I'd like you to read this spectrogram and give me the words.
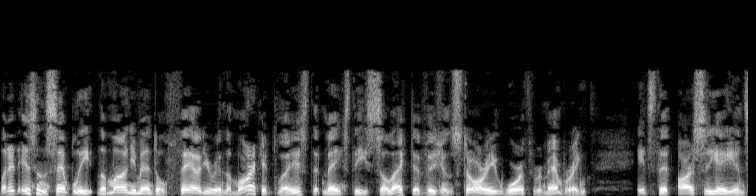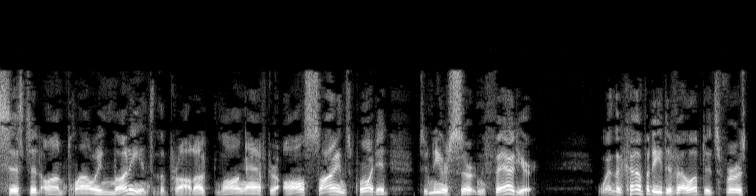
But it isn't simply the monumental failure in the marketplace that makes the SelectaVision story worth remembering. It's that RCA insisted on plowing money into the product long after all signs pointed to near certain failure. When the company developed its first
